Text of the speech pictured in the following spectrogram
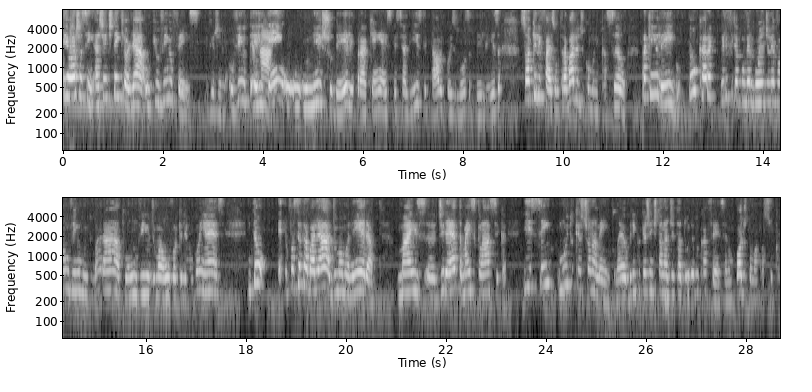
Eu acho assim, a gente tem que olhar o que o vinho fez, Virginia. O vinho, Exato. ele tem o, o nicho dele para quem é especialista e tal, e coisa lousa, beleza. Só que ele faz um trabalho de comunicação para quem é leigo. Então o cara, ele fica com vergonha de levar um vinho muito barato, ou um vinho de uma uva que ele não conhece. Então, é, você trabalhar de uma maneira mais uh, direta, mais clássica e sem muito questionamento, né? Eu brinco que a gente está na ditadura do café, você não pode tomar com açúcar.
